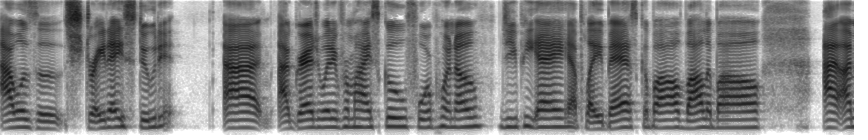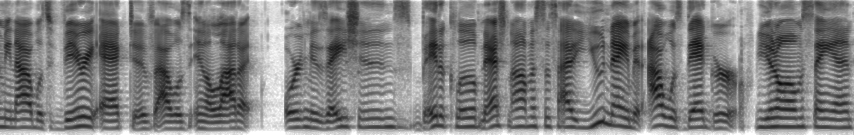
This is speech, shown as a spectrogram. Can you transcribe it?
i was a straight a student. I i graduated from high school 4.0 gpa i played basketball volleyball. I, I mean i was very active. I was in a lot of organizations beta club national honor society you name it. I was that girl you know what i'm saying?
